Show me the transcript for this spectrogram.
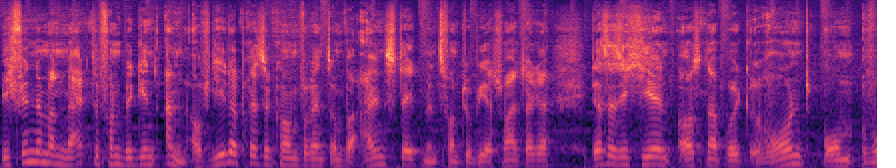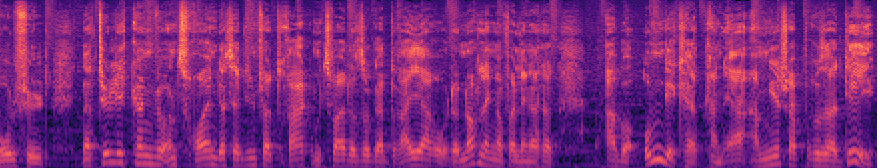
Ich finde, man merkte von Beginn an, auf jeder Pressekonferenz und bei allen Statements von Tobias Schweinsteiger, dass er sich hier in Osnabrück rundum wohlfühlt. Natürlich können wir uns freuen, dass er den Vertrag um zwei oder sogar drei Jahre oder noch länger verlängert hat. Aber umgekehrt kann er Amir Chaprozadeh,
